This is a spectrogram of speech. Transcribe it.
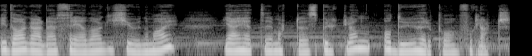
I dag er det fredag 20. mai. Jeg heter Marte Spurkland, og du hører på Forklart.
